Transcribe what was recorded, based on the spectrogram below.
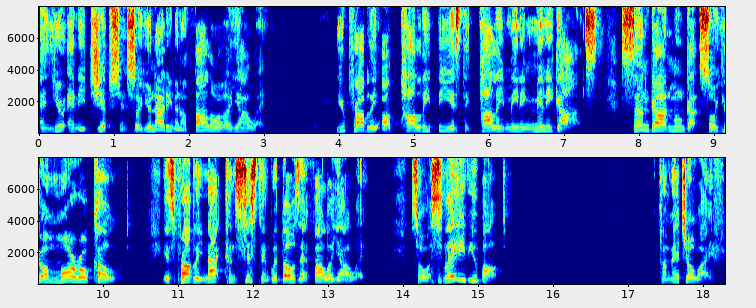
and you're an Egyptian, so you're not even a follower of Yahweh. You probably are polytheistic, poly meaning many gods, sun god, moon god. So your moral code is probably not consistent with those that follow Yahweh. So a slave you bought come at your wife,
